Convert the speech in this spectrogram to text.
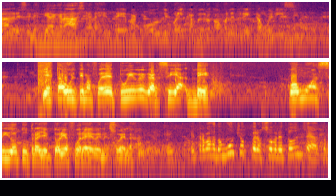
Padre Celestial, gracias a la gente de Macondo y por el café que nos tomamos la entrevista buenísimo. Y esta última fue de Tuigo y García D. ¿Cómo ha sido tu trayectoria fuera de Venezuela? He, he trabajado mucho, pero sobre todo en teatro.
